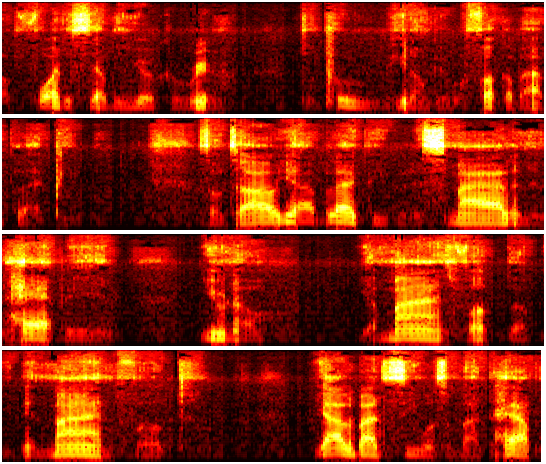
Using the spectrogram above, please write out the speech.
a 47-year career to prove he don't give a fuck about black people. So to all y'all black people that's smiling and happy and, you know, your mind's fucked up. You've been mind y'all about to see what's about to happen.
